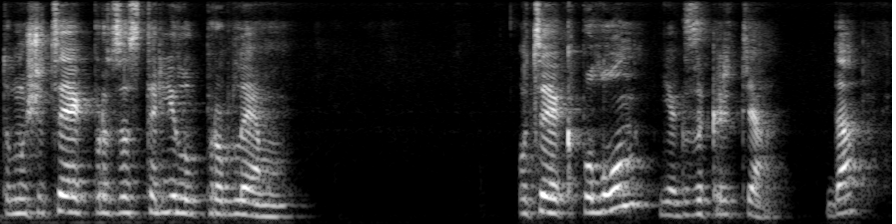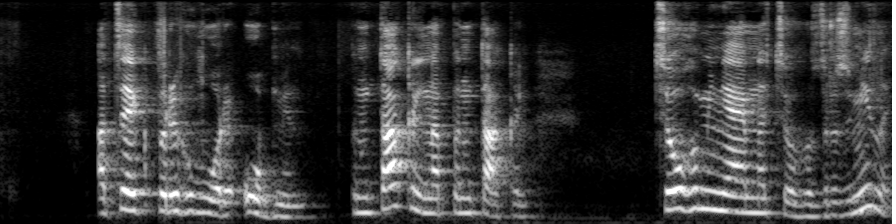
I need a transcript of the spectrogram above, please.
Тому що це як про застарілу проблему. Оце як полон, як закриття. Да? А це як переговори, обмін. Пентакль на пентакль. Цього міняємо на цього. Зрозуміли?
